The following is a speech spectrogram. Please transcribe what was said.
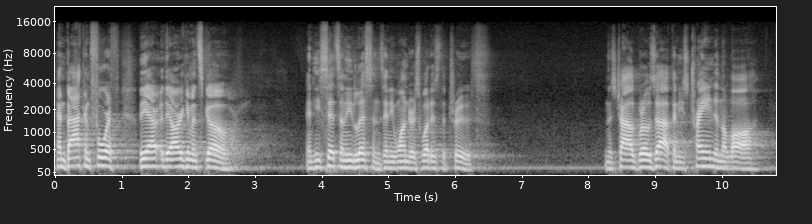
and back and forth the, the arguments go. And he sits and he listens and he wonders, what is the truth? And this child grows up and he's trained in the law.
